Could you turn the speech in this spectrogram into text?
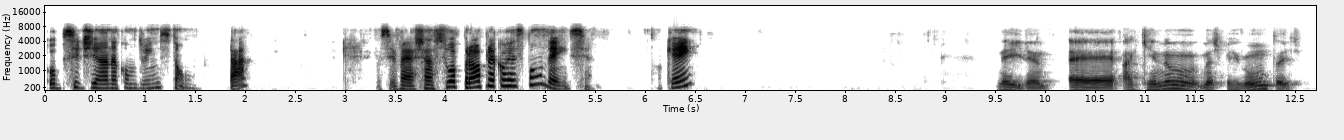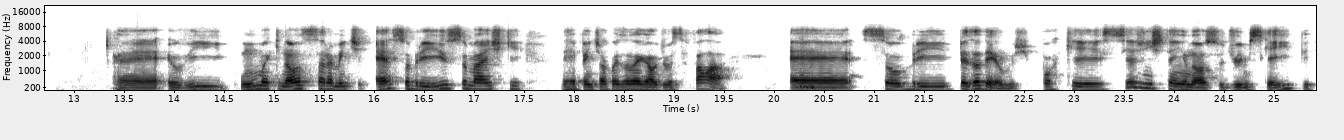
obsidiana como Dreamstone, tá? Você vai achar a sua própria correspondência, ok? Neilian, é, aqui no, nas perguntas, é, eu vi uma que não necessariamente é sobre isso, mas que de repente é uma coisa legal de você falar. É sobre pesadelos. Porque se a gente tem o nosso Dreamscape,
